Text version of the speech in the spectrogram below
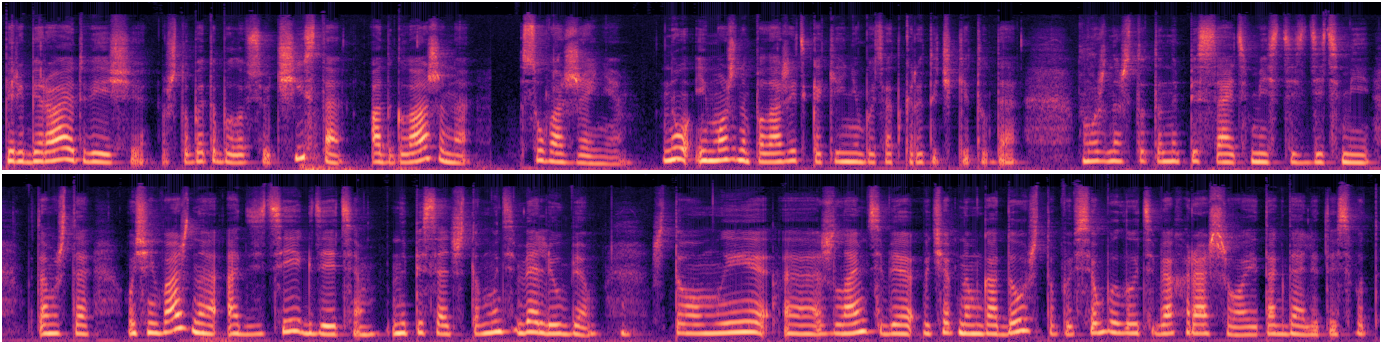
перебирают вещи, чтобы это было все чисто, отглажено, с уважением. Ну, и можно положить какие-нибудь открыточки туда. Можно что-то написать вместе с детьми, потому что очень важно от детей к детям написать, что мы тебя любим, что мы э, желаем тебе в учебном году, чтобы все было у тебя хорошо и так далее. То есть вот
